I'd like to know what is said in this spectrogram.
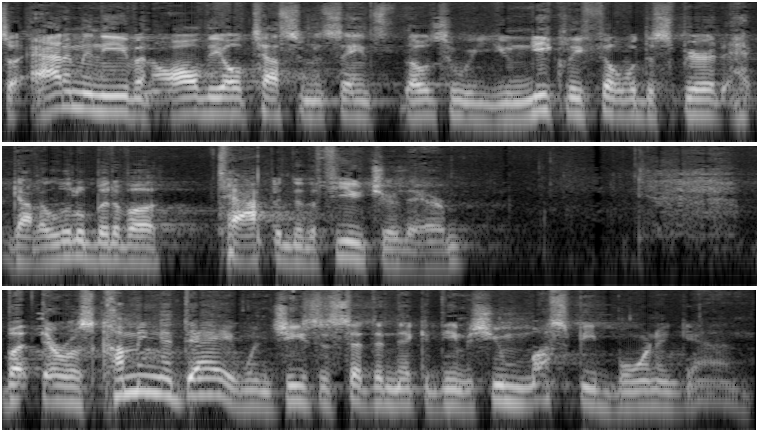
So Adam and Eve and all the Old Testament saints, those who were uniquely filled with the Spirit, got a little bit of a tap into the future there. But there was coming a day when Jesus said to Nicodemus, You must be born again.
